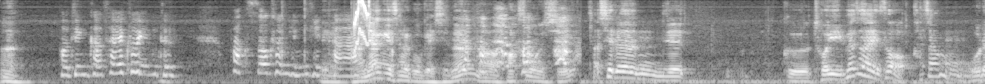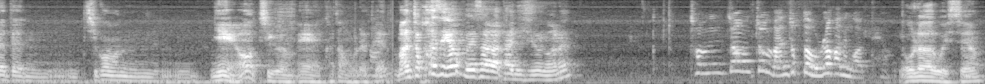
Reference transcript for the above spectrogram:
어, 어딘가 살고 있는 예, 박서훈입니다. 안양에 살고 계시는 어, 박성호 씨. 사실은 이제 그 저희 회사에서 가장 오래된 직원이에요. 지금 예, 가장 오래된. 만족하세요? 회사 다니시는 거는? 점점 좀 만족도가 올라가는 것 같아요. 올라가고 있어요.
